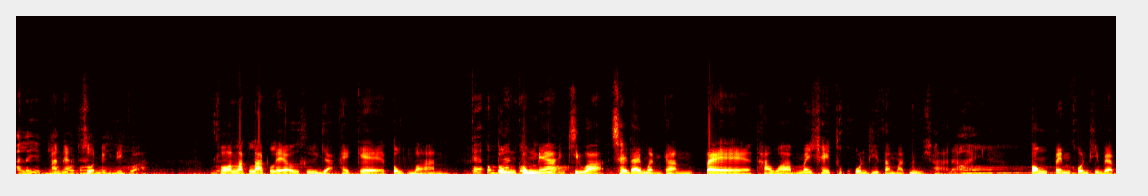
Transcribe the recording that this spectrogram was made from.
อะไรอย่างเงี้ยอันเนี้ยพได้ส่วนหนึ่งไมดีกว่าอะเพราะหลักๆแล้วก็คืออยากให้แก้ตรงบ้าน แก้ตรงตรงบ้าตรงเนี้ยก่อคิดว่าใช้ได้เหมือนกัน แต่ถามว่าไม่ใช่ทุกคนที่สามารถบูชาได้อ๋อต้องเป็นคนที่แบบ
